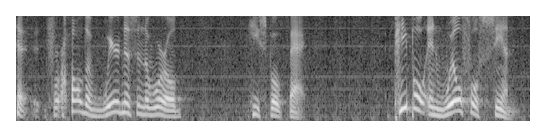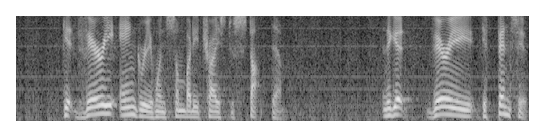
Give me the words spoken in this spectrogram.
for all the weirdness in the world, he spoke back. People in willful sin get very angry when somebody tries to stop them. And they get very defensive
